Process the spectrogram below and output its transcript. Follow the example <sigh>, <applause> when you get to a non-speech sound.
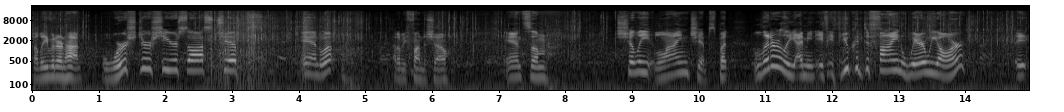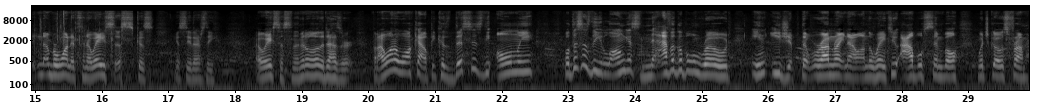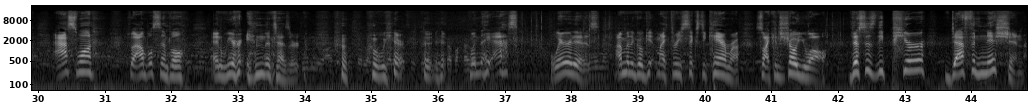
believe it or not, Worcestershire sauce chips. And, well, that'll be fun to show. And some chili lime chips. But literally, I mean, if, if you could define where we are, it, number one, it's an oasis, because you see there's the oasis in the middle of the desert. But I want to walk out because this is the only, well, this is the longest navigable road in Egypt that we're on right now on the way to Abu Simbel, which goes from Aswan to Abu Simbel, and we are in the desert. <laughs> we are, <laughs> when they ask where it is, I'm to go get my 360 camera so I can show you all. This is the pure definition.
